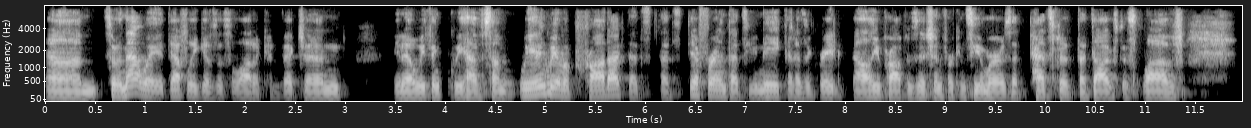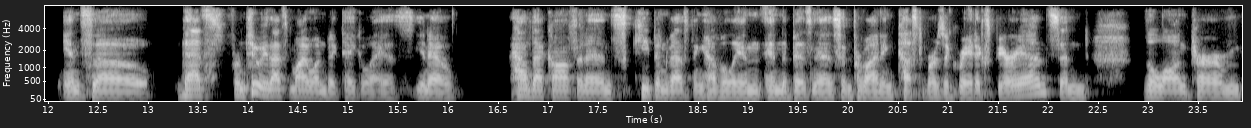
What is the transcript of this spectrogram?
Um, so in that way, it definitely gives us a lot of conviction. You know, we think we have some, we think we have a product that's that's different, that's unique, that has a great value proposition for consumers that pets that dogs just love. And so that's from Chewy. That's my one big takeaway is you know have that confidence, keep investing heavily in in the business and providing customers a great experience, and the long term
